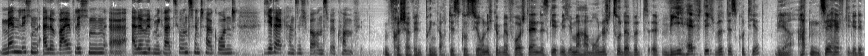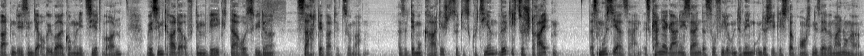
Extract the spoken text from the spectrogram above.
männlichen, alle weiblichen, äh, alle mit Migrationshintergrund. Jeder kann sich bei uns willkommen fühlen. Ein frischer Wind bringt auch Diskussion. Ich könnte mir vorstellen, es geht nicht immer harmonisch zu. Da wird, äh, wie heftig wird diskutiert? Wir hatten sehr heftige Debatten, die sind ja auch überall kommuniziert worden. Wir sind gerade auf dem Weg, daraus wieder Sachdebatte zu machen. Also demokratisch zu diskutieren, wirklich zu streiten. Das muss ja sein. Es kann ja gar nicht sein, dass so viele Unternehmen unterschiedlichster Branchen dieselbe Meinung haben.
